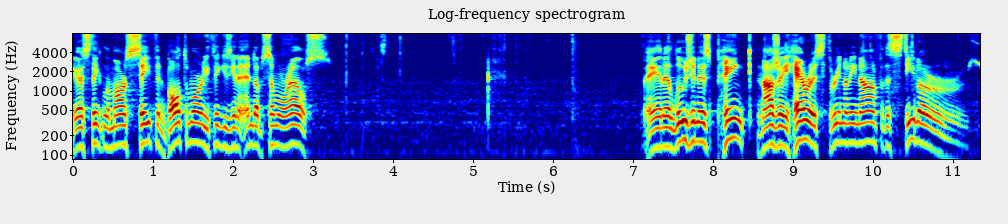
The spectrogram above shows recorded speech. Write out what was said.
You guys think Lamar's safe in Baltimore or do you think he's going to end up somewhere else? And Illusionist Pink, Najee Harris, 399 for the Steelers.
